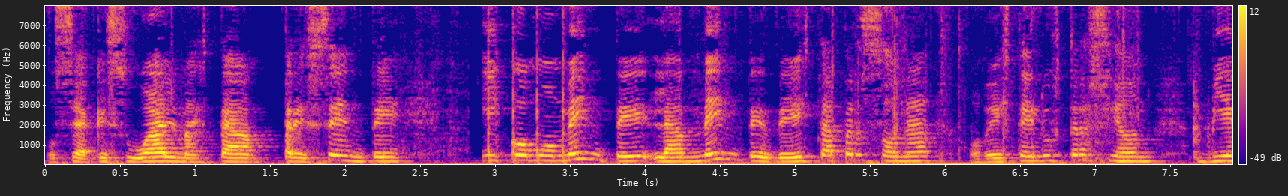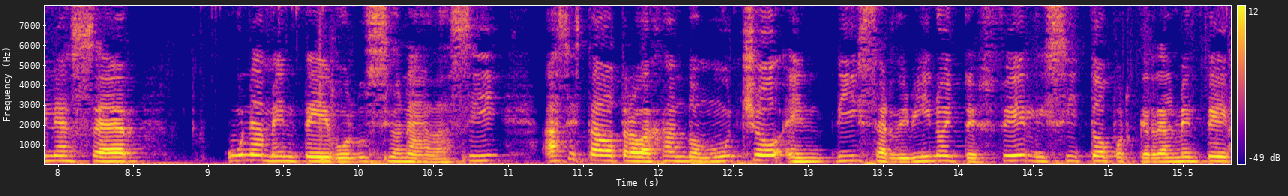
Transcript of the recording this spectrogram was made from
o sea que su alma está presente y como mente, la mente de esta persona o de esta ilustración viene a ser una mente evolucionada, ¿sí? Has estado trabajando mucho en ti, ser divino, y te felicito porque realmente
